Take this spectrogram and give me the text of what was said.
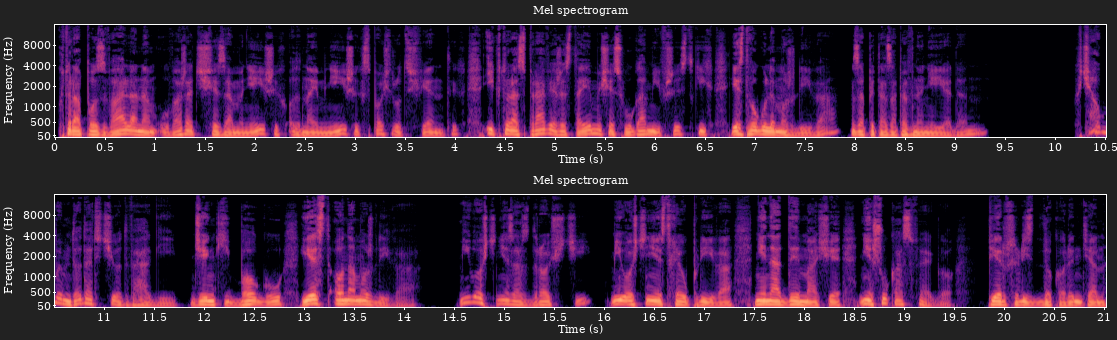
która pozwala nam uważać się za mniejszych od najmniejszych spośród świętych i która sprawia, że stajemy się sługami wszystkich, jest w ogóle możliwa? Zapyta zapewne nie jeden. Chciałbym dodać Ci odwagi. Dzięki Bogu jest ona możliwa. Miłość nie zazdrości, miłość nie jest chełpliwa, nie nadyma się, nie szuka swego. Pierwszy list do Koryntian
